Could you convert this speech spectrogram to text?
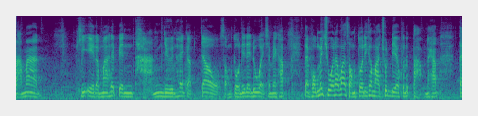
สามารถคีเอทออกมาให้เป็นฐานยืนให้กับเจ้า 2 ตัวนี้ได้ด้วยใช่ไหมครับ แต่ผมไม่ชัวร์นะว่า 2 ตัวนี้เข้ามาชุดเดียวกันหรือเปล่านะครับ แต่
